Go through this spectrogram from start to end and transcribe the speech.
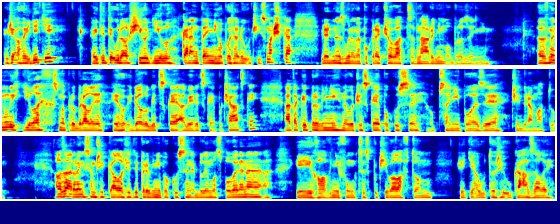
Takže ahoj děti, vítejte u dalšího dílu karanténního pořadu Učí Smažka, kde dnes budeme pokračovat v národním obrození. V minulých dílech jsme probrali jeho ideologické a vědecké počátky a taky první novočeské pokusy o psaní poezie či dramatu. Ale zároveň jsem říkal, že ty první pokusy nebyly moc povedené a jejich hlavní funkce spočívala v tom, že ti autoři ukázali,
